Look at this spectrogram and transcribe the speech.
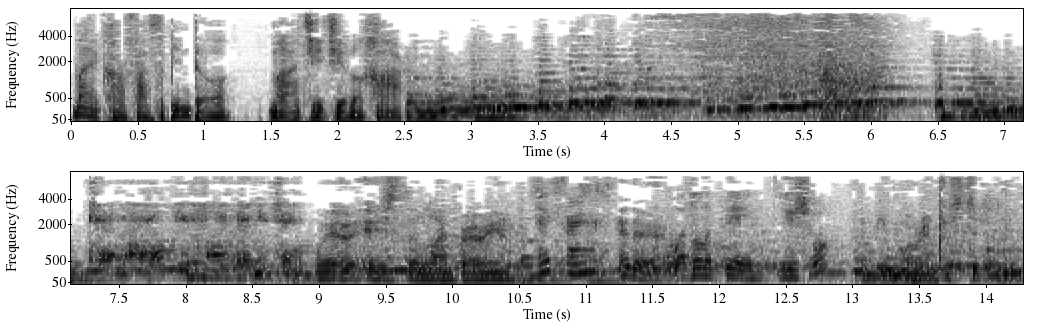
迈克尔·法斯宾德、马吉·吉伦哈尔。anything. Where is the librarian? Hey frank. Hey there. What'll it be? Usual? Be more interested in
